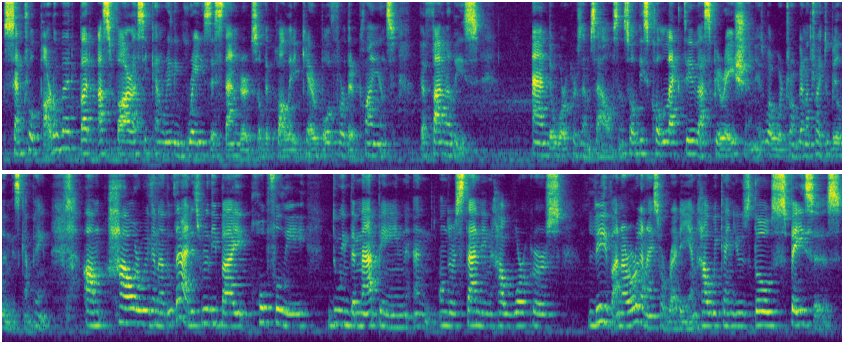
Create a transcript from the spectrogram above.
central part of it, but as far as it can really raise the standards of the quality care both for their clients, their families, and the workers themselves. And so this collective aspiration is what we're going to try to build in this campaign. Um, how are we going to do that? It's really by hopefully doing the mapping and understanding how workers live and are organized already and how we can use those spaces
